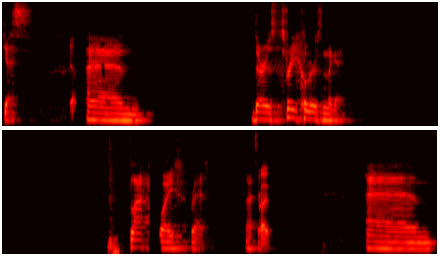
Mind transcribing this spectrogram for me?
Yes. Um, there is three colors in the game: black, white, red. That's it. Right. Um,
